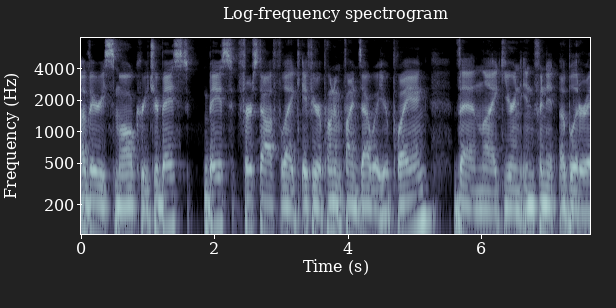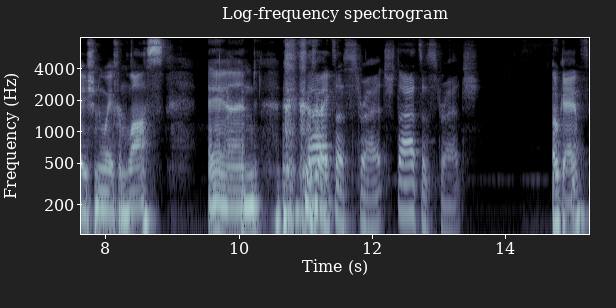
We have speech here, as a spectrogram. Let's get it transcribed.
a very small creature based base. First off, like if your opponent finds out what you're playing, then like you're an infinite obliteration away from loss. And that's like, a stretch. That's a stretch. Okay. It's,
